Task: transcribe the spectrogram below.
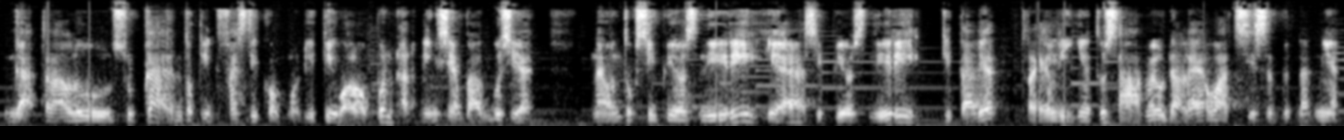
nggak terlalu suka untuk invest di komoditi walaupun earningsnya bagus ya. Nah untuk CPO sendiri ya CPO sendiri kita lihat rally-nya tuh sahamnya udah lewat sih sebenarnya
